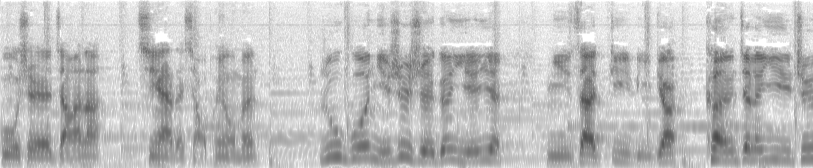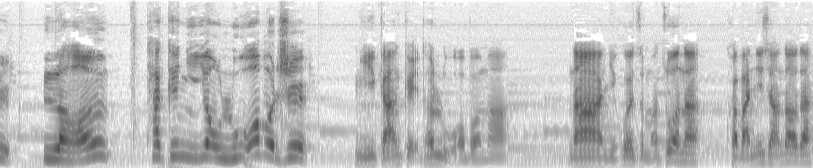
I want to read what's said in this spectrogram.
故事讲完了，亲爱的小朋友们。如果你是水根爷爷，你在地里边看见了一只狼，它给你要萝卜吃，你敢给它萝卜吗？那你会怎么做呢？快把你想到的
